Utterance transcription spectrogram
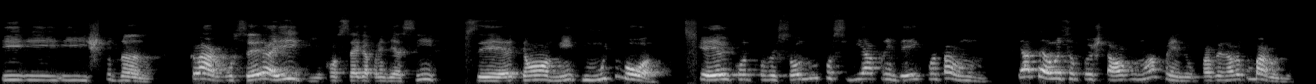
e, e, e estudando. Claro, você aí que consegue aprender assim, você tem uma mente muito boa. Porque eu, enquanto professor, não conseguia aprender enquanto aluno. E até hoje, se eu for estudar algo, não aprendo, fazer nada com barulho,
